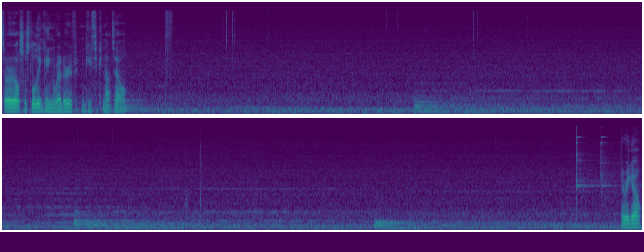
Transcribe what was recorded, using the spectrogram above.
Lights are also getting redder, if, in case you cannot tell. There we go.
